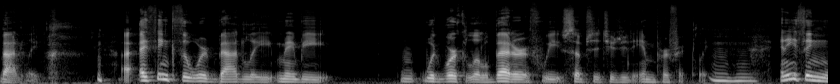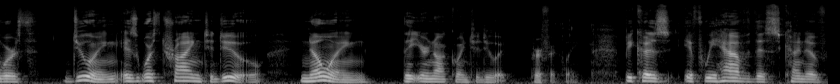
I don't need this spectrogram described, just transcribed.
badly." I think the word badly maybe would work a little better if we substituted imperfectly. Mm-hmm. Anything worth doing is worth trying to do, knowing that you're not going to do it perfectly. Because if we have this kind of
